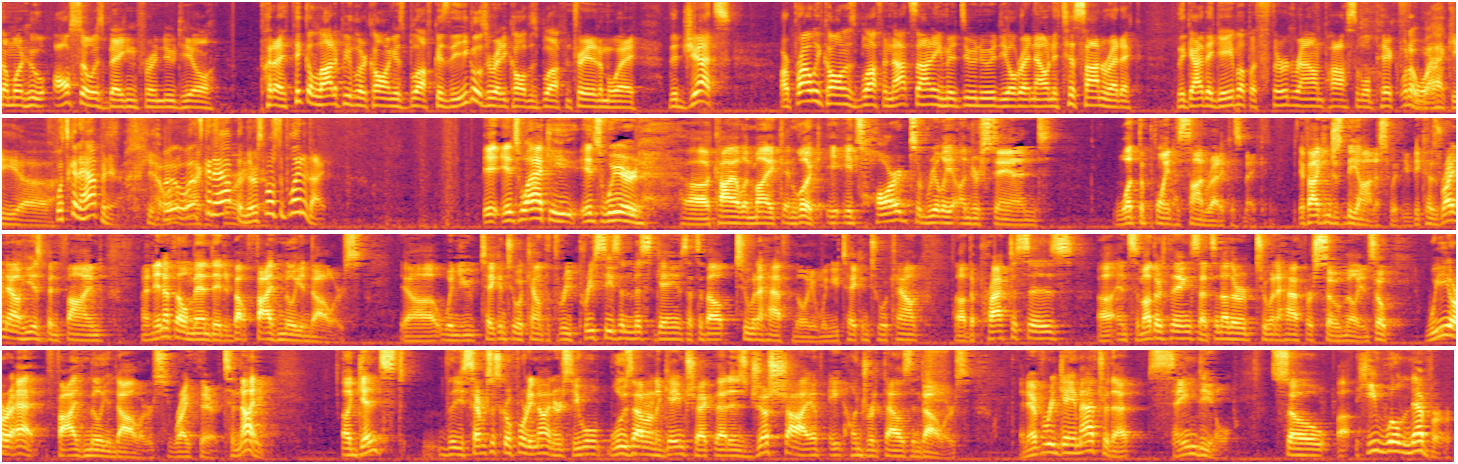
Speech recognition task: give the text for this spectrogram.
someone who also is begging for a new deal, but I think a lot of people are calling his bluff because the Eagles already called his bluff and traded him away. The Jets are probably calling his bluff and not signing him to a new deal right now, and it's Haason Reddick, the guy they gave up a third round possible pick What for. a wacky. Uh, What's going to happen here? Yeah, what What's going to happen? They're here. supposed to play tonight. It, it's wacky. It's weird, uh, Kyle and Mike. And look, it, it's hard to really understand what the point Haason Reddick is making. If I can just be honest with you, because right now he has been fined an NFL mandated about $5 million. Uh, when you take into account the three preseason missed games, that's about two and a half million. When you take into account uh, the practices uh, and some other things, that's another two and a half or so million. So we are at $5 million right there. Tonight, against the San Francisco 49ers, he will lose out on a game check that is just shy of $800,000. And every game after that, same deal. So uh, he will never,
